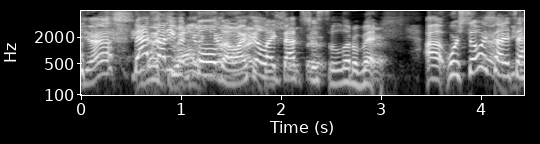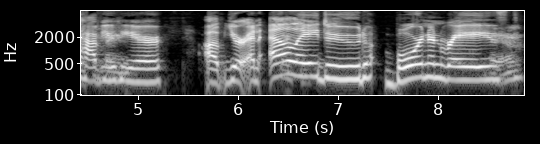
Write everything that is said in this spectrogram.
Yes. That's not even full, though. I I feel like appreciate that's just a little bit. Yeah. Uh, we're so excited he to have you name. here. Uh, you're an LA dude, born and raised, Man.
